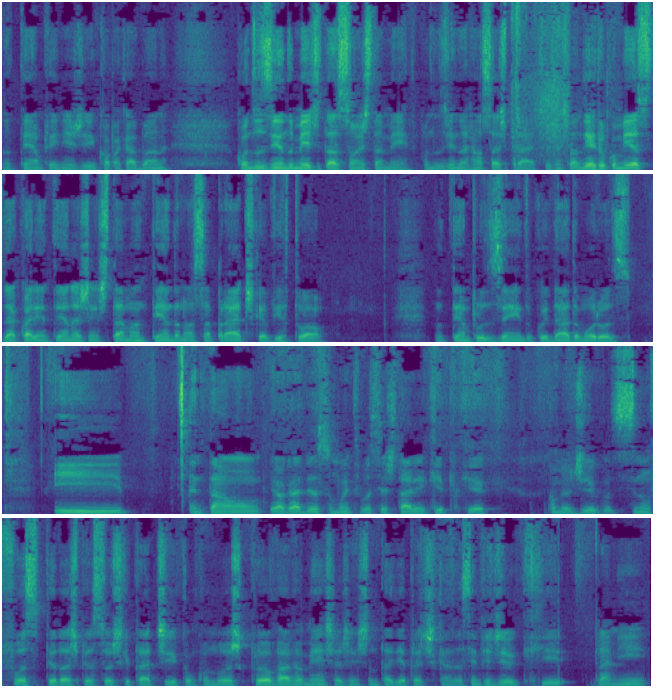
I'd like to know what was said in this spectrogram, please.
no templo Energia, em Copacabana, conduzindo meditações também, conduzindo as nossas práticas. Então, desde o começo da quarentena, a gente está mantendo a nossa prática virtual no Templo Zen do Cuidado Amoroso. E então eu agradeço muito vocês estarem aqui, porque como eu digo, se não fosse pelas pessoas que praticam conosco, provavelmente a gente não estaria praticando. Eu sempre digo que, para mim,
